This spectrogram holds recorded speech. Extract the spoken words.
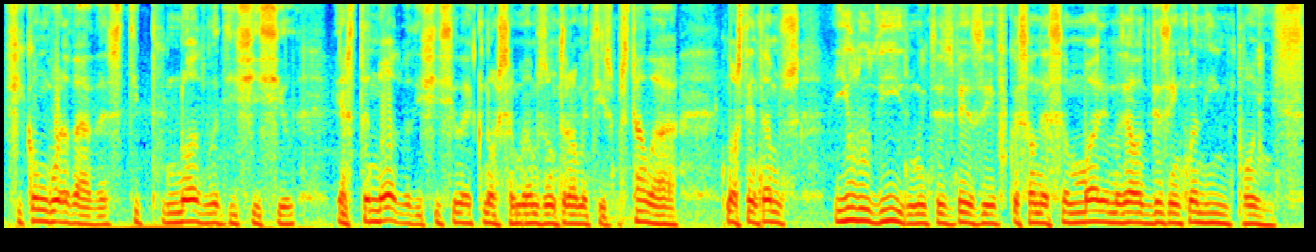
ficam guardadas tipo nódoa difícil esta nódoa difícil é que nós chamamos um traumatismo está lá nós tentamos iludir muitas vezes a evocação dessa memória, mas ela de vez em quando impõe-se.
